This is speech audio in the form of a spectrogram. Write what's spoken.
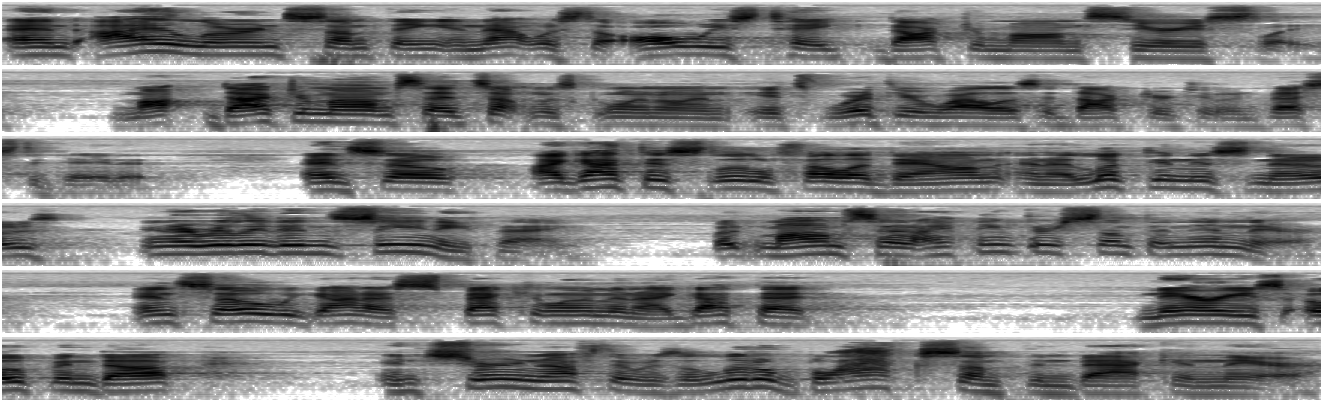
And I learned something, and that was to always take Dr. Mom seriously. Dr. Mom said something was going on. It's worth your while as a doctor to investigate it. And so I got this little fella down, and I looked in his nose, and I really didn't see anything. But Mom said, I think there's something in there. And so we got a speculum, and I got that nares opened up, and sure enough, there was a little black something back in there.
